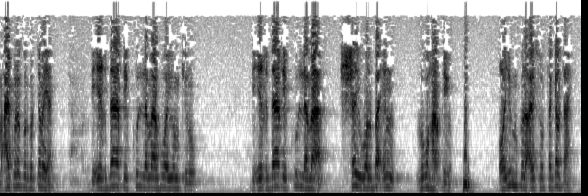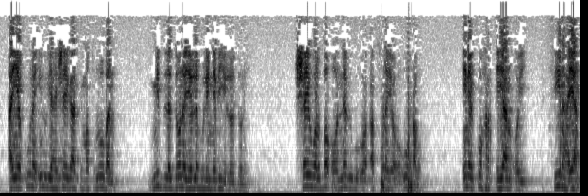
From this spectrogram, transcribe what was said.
maxay kula gorgortamayaan biiqdaaqi kula maa huwa yumkinu. Biiqdaaqi kula maa shay walba in lagu harqiyo. Oo yumkinu ay suurtagal tahay an yakuuna inuu yahay shaygaasi matluuban mid la doonayo lahu linabiyi loo doonayo shay walba oo nebigu uu codsanayo oo uu rabo inay ku harqiyaan oy siinhayaan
